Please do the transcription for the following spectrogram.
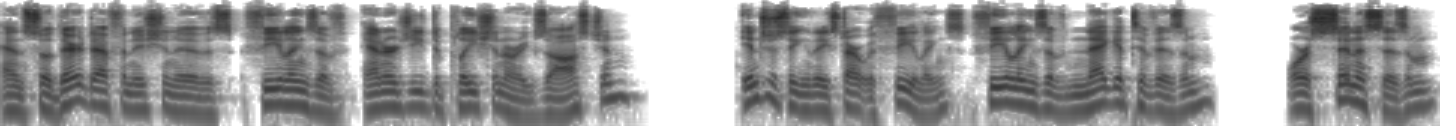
And so their definition is feelings of energy depletion or exhaustion, interesting, they start with feelings, feelings of negativism or cynicism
